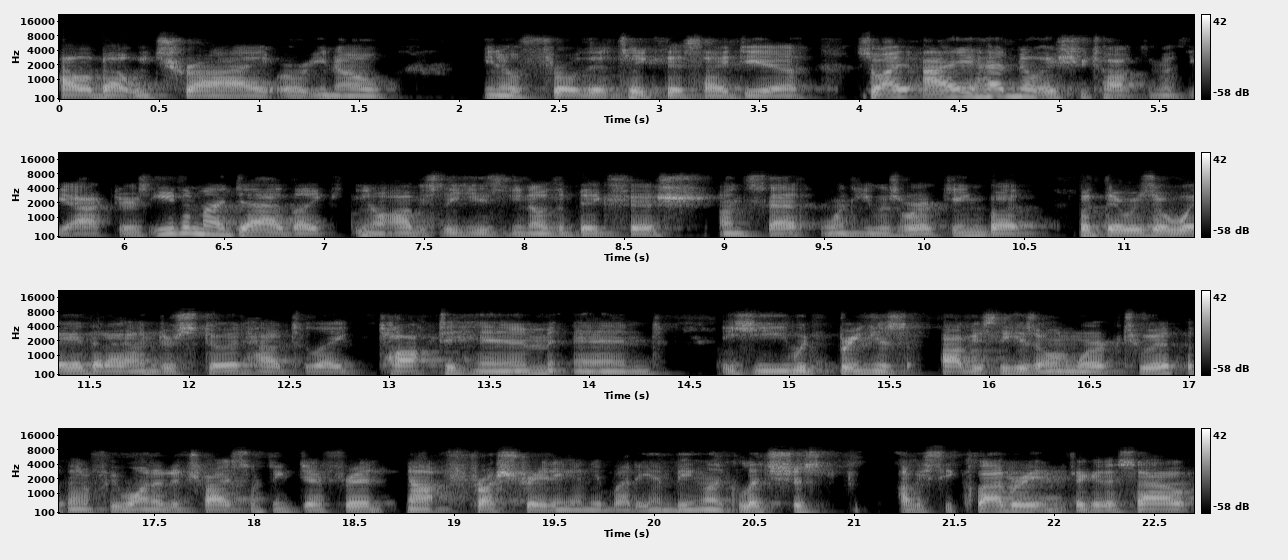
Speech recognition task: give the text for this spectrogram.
How about we try, or you know, you know, throw the take this idea. So I, I had no issue talking with the actors. Even my dad, like, you know, obviously he's, you know, the big fish on set when he was working, but but there was a way that I understood how to like talk to him and he would bring his obviously his own work to it. But then if we wanted to try something different, not frustrating anybody and being like, let's just obviously collaborate and figure this out.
